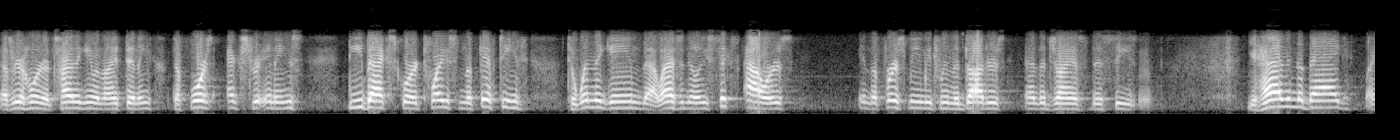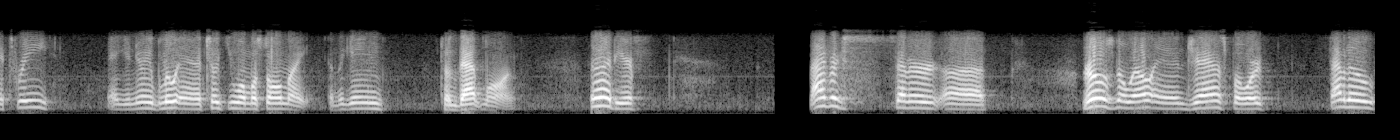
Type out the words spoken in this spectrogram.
As we were to tie the game in the ninth inning to force extra innings. D back scored twice in the 15th to win the game that lasted nearly six hours in the first meeting between the Dodgers and the Giants this season. You had it in the bag by three, and you nearly blew it, and it took you almost all night. And the game took that long. Oh dear. Mavericks center uh, Nerlens Noel and Jazz forward Thabo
